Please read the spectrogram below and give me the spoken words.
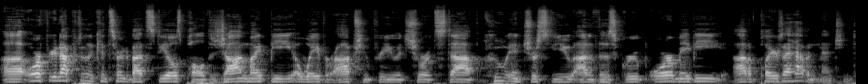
Uh, or if you're not particularly concerned about steals, Paul DeJong might be a waiver option for you at shortstop. Who interests you out of this group or maybe out of players I haven't mentioned?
